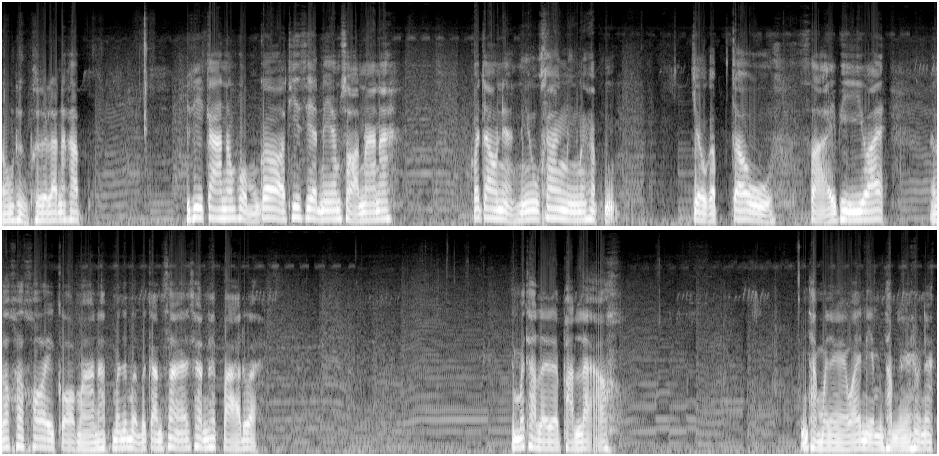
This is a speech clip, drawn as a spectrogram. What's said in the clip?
ลงถึงพื้นแล้วนะครับ วิธีการของผมก็ที่เซียนเนมสอนมานะ ก็เจะเอาเนี่ยนิ้วข้างหนึ่งนะครับ เกี่ยวกับเจ้าสาย PE ไว้ แล้วก็ค่อยๆกอมานะครับ มันจะเหมือนเป็นการสร้างแอคชั่นให้ปลาด้วย ยังไม่ทันอะไรเลยพันแล้วเอามันทำกันยังไงไว้เนี่ยมันทำยังไงวะเนี่ย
